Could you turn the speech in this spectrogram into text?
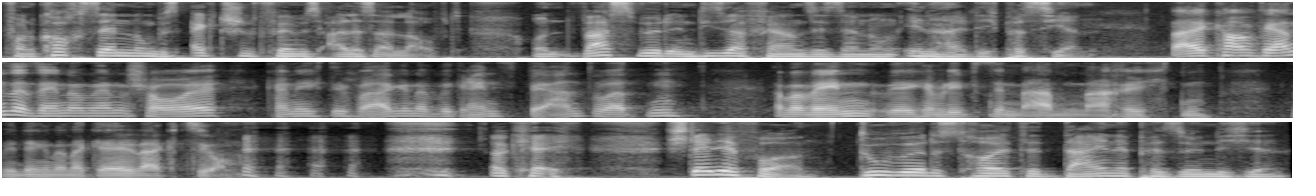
Von Kochsendung bis Actionfilm ist alles erlaubt. Und was würde in dieser Fernsehsendung inhaltlich passieren? Da ich kaum Fernsehsendungen schaue, kann ich die Frage nur begrenzt beantworten. Aber wenn, wäre ich am liebsten in Abendnachrichten mit irgendeiner geilen Aktion. okay, stell dir vor, du würdest heute deine persönliche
